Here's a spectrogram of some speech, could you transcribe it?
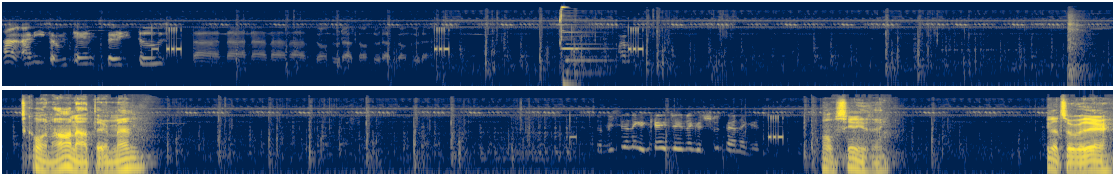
I, I need some 1032s. Going on out there, man? If you see a nigga KJ, nigga, shoot that nigga. I don't see anything. Peanuts over there.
